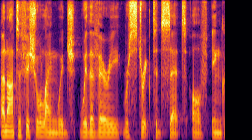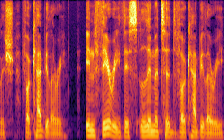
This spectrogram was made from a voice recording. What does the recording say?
an artificial language with a very restricted set of English vocabulary. In theory, this limited vocabulary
